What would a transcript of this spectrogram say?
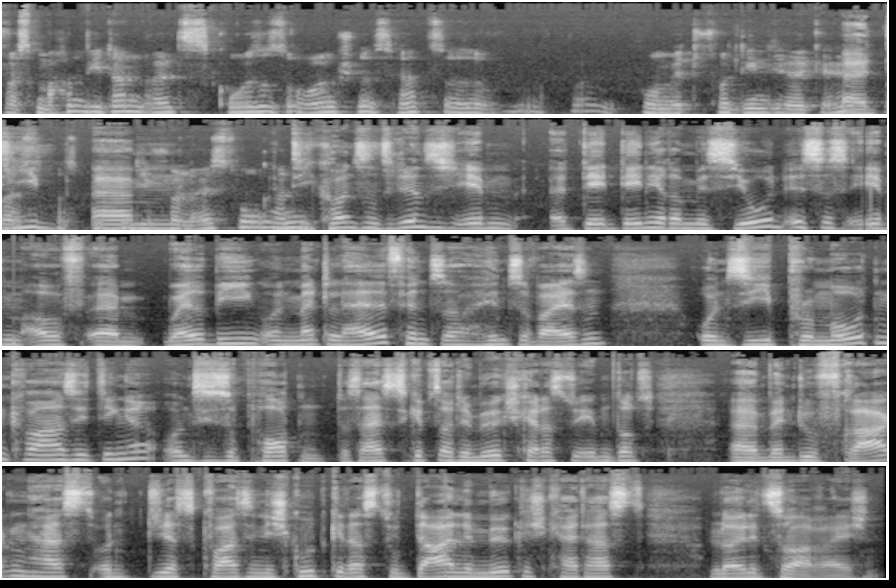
Was machen die dann als großes orangenes Herz? Also womit verdienen die ihr Geld? Äh, die, was, was ähm, die für Leistungen an? Die konzentrieren sich eben, äh, de, denen ihre Mission ist es eben auf ähm, Wellbeing und Mental Health hinzu, hinzuweisen und sie promoten quasi Dinge und sie supporten. Das heißt, es gibt auch die Möglichkeit, dass du eben dort, äh, wenn du Fragen hast und dir das quasi nicht gut geht, dass du da eine Möglichkeit hast, Leute zu erreichen.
